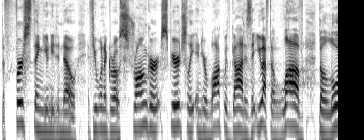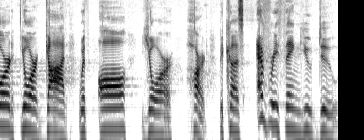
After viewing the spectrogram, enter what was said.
the first thing you need to know if you want to grow stronger spiritually in your walk with God is that you have to love the Lord your God with all your heart because everything you do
